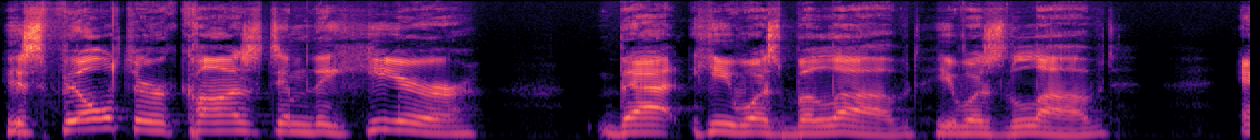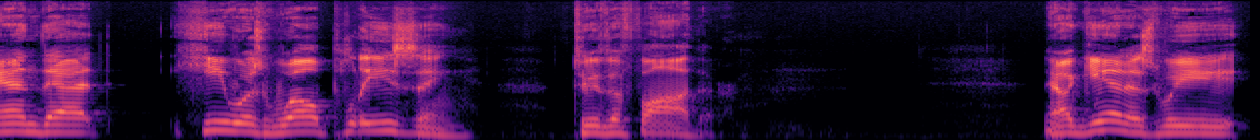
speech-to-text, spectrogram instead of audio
His filter caused him to hear that he was beloved, he was loved, and that he was well pleasing to the Father. Now, again, as we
